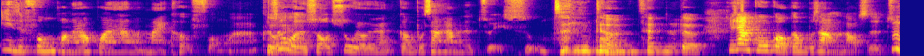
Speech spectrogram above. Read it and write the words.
一直疯狂要关他们麦克风啊。可是我的手速永远跟不上他们的嘴速，真的 真的，就像 Google 跟不上我们老师的嘴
